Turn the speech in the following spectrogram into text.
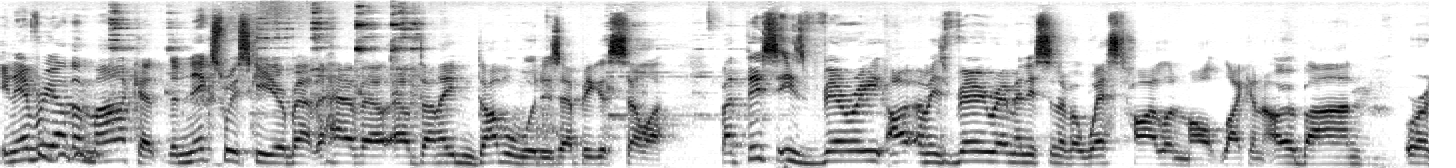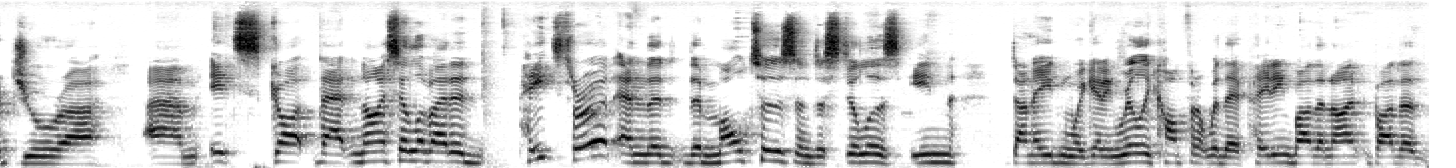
In every other market, the next whiskey you're about to have, our, our Dunedin Doublewood, is our biggest seller. But this is very, I mean, it's very reminiscent of a West Highland malt, like an Oban or a Jura. Um, it's got that nice elevated peat through it, and the, the malters and distillers in Dunedin were getting really confident with their peating by the ni- by the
